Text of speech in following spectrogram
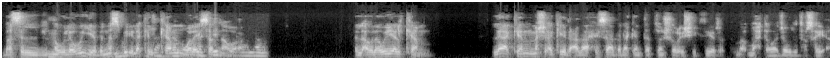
بس الأولوية بالنسبة لك الكم وليس النوع. الأولوية الكم. لكن مش أكيد على حساب إنك أنت بتنشر شيء كثير محتوى جودته سيئة.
